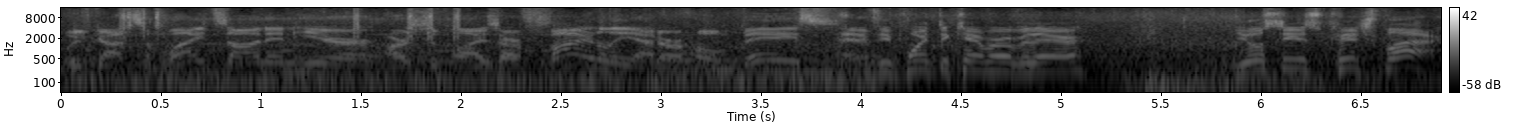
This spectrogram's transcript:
we've got some lights on in here. Our supplies are finally at our home base. And if you point the camera over there, you'll see it's pitch black.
